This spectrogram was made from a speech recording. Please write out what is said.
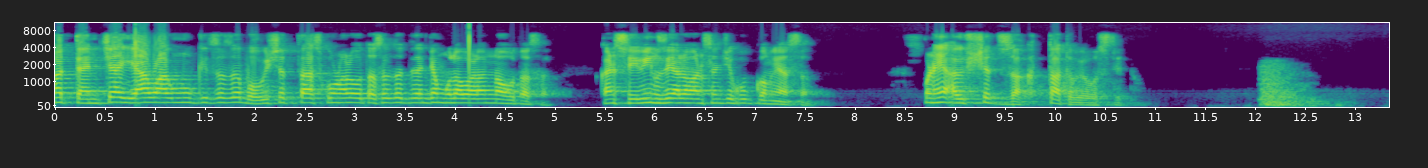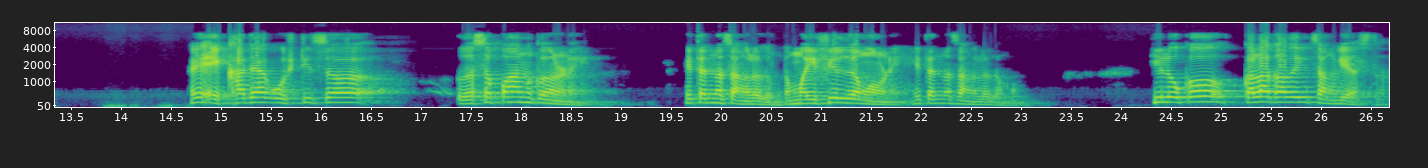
हा त्यांच्या या वागणुकीचं जर भविष्यात त्रास कोणाला होत असेल तर ते त्यांच्या मुलाबाळांना होत असेल. कारण सेव्हिंग्ज या माणसांची खूप कमी असतात पण हे आयुष्य जगतात व्यवस्थित. हे एखाद्या गोष्टीचं रसपान करणे हे त्यांना चांगलं जमतं. मैफिल जमवणे हे त्यांना चांगलं जमवतं. ही लोक कलाकारही चांगली असतात.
